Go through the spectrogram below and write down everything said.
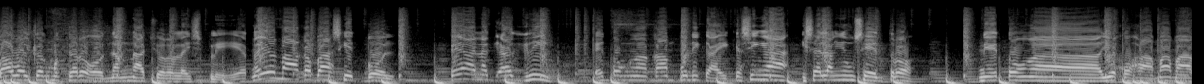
bawal kang magkaroon ng naturalized player. Ngayon mga kabasketball, kaya nag-agree itong uh, kampo ni Kai kasi nga isa lang yung sentro nitong uh, Yokohama mga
